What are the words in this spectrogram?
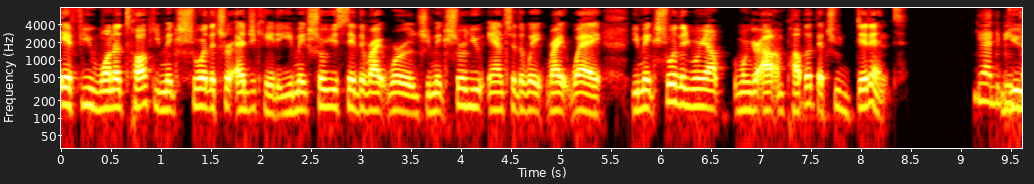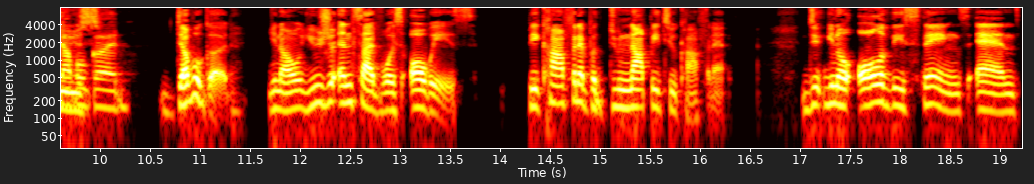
if you want to talk you make sure that you're educated. You make sure you say the right words. You make sure you answer the way, right way. You make sure that when you're out when you're out in public that you didn't You had to be double good. double good. You know use your inside voice always. Be confident but do not be too confident. Do you know all of these things and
